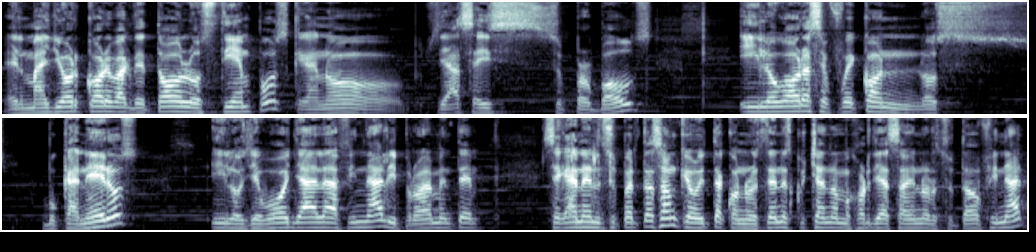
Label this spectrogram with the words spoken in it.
el mayor quarterback de todos los tiempos, que ganó pues, ya seis Super Bowls. Y luego ahora se fue con los Bucaneros y los llevó ya a la final y probablemente se gana el supertazón, que ahorita cuando lo estén escuchando mejor ya saben el resultado final.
